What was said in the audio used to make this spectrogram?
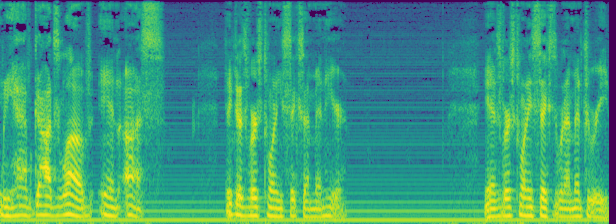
we have God's love in us. I think that's verse 26 I meant here. Yeah, it's verse 26 is what I meant to read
